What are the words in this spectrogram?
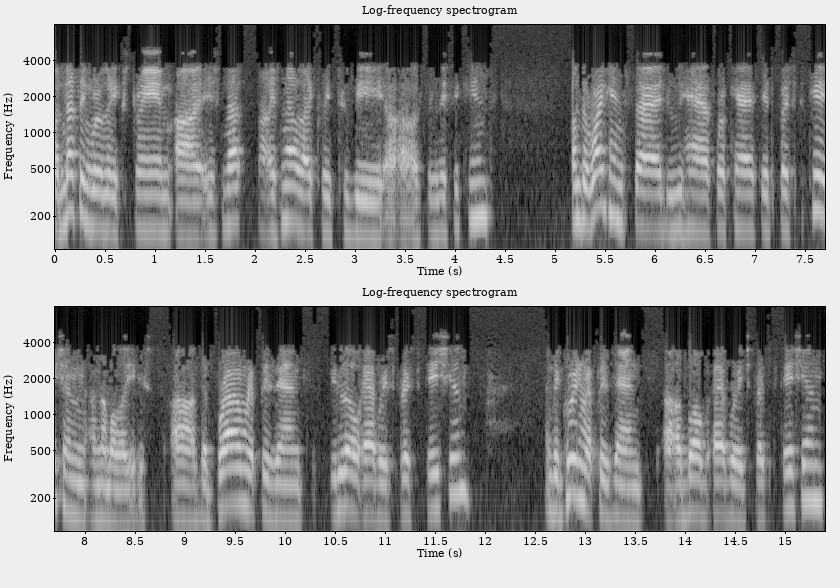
but nothing really extreme. Uh, it's not uh, it's not likely to be uh, significant. On the right-hand side, we have forecasted precipitation anomalies. Uh, the brown represents below average precipitation, and the green represents uh, above average precipitation.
